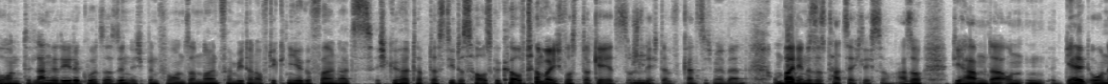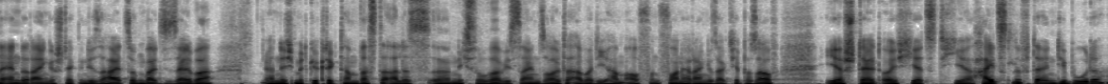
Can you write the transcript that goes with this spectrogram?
Und lange Rede, kurzer Sinn, ich bin vor unseren neuen Vermietern auf die Knie gefallen, als ich gehört habe, dass die das Haus gekauft haben, weil ich wusste, okay, jetzt so Mhm. schlecht, da kann es nicht mehr werden. Und bei denen ist es tatsächlich so. Also die haben da unten Geld ohne Ende reingesteckt in diese Heizung, weil sie selber äh, nicht mitgekriegt haben, was da alles äh, nicht so war, wie es sein sollte. Aber die haben auch von vornherein gesagt, hier, pass auf, ihr stellt euch jetzt hier Heizlüfter in die Bude.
